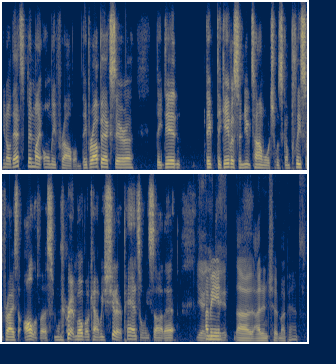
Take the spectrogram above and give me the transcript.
You know, that's been my only problem. They brought back Sarah. They did they, they gave us a new Tom, which was a complete surprise to all of us when we were at MomoCon. We shit our pants when we saw that. Yeah, I you mean- did. Uh, I didn't shit my pants.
